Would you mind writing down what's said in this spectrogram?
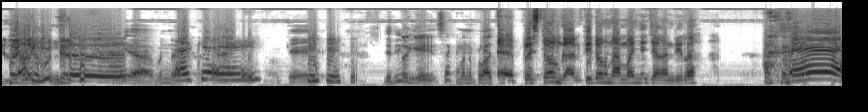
Oh, iya, bener. Iya, benar. Oke. Oke. Jadi di Oke. segmen pelacur Eh, please dong ganti dong namanya jangan Dila. Eh,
